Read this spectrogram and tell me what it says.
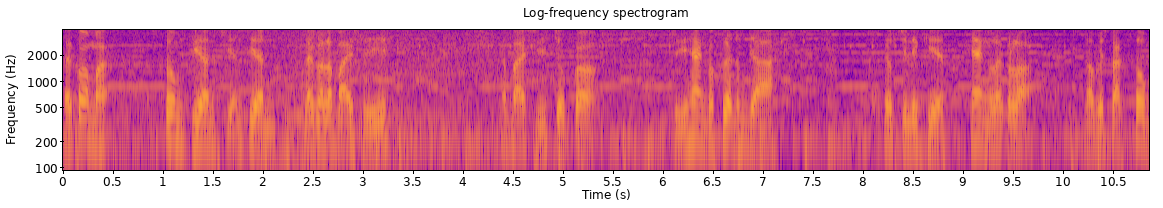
แล้วก็มาต้มเทียน เขียนเทียน แล้วก็ระบายสี ระบายสีจบก็สีแห้งก็เคลือบน้ำยา เคลือบซิลิเกตแห้งแล้วก็เราไปซักต้ม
